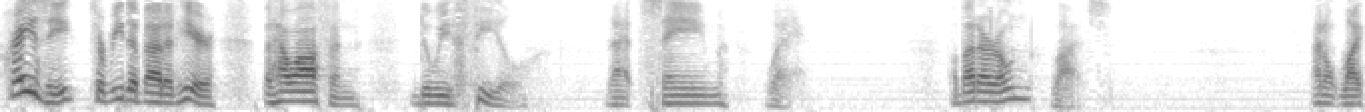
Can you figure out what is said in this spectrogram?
Crazy to read about it here, but how often do we feel that same way about our own lives? I don't like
